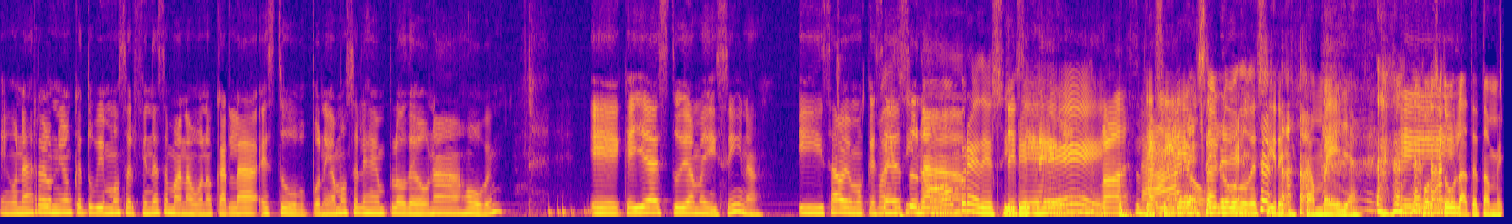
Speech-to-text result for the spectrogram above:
En una reunión que tuvimos el fin de semana, bueno, Carla estuvo, poníamos el ejemplo de una joven eh, que ella estudia medicina y sabemos que esa es una... nombre, deciré. Claro. Deciré un saludo, deciré, tan bella. Eh, Postúlate también.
